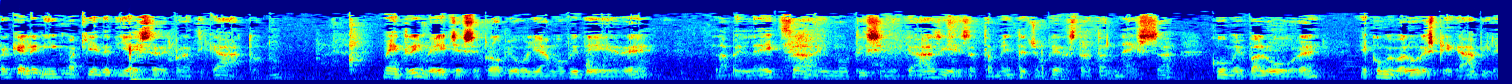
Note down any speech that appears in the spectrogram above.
perché l'enigma chiede di essere praticato, no? mentre invece se proprio vogliamo vedere la bellezza in moltissimi casi è esattamente ciò che era stata annessa come valore e come valore spiegabile.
